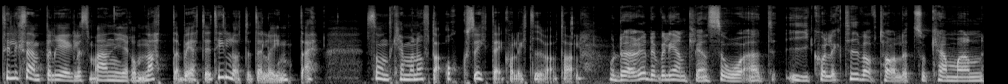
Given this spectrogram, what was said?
Till exempel regler som anger om nattarbete är tillåtet eller inte. Sånt kan man ofta också hitta i kollektivavtal. Och där är det väl egentligen så att i kollektivavtalet så kan man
